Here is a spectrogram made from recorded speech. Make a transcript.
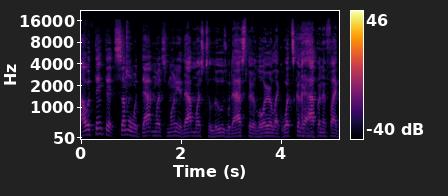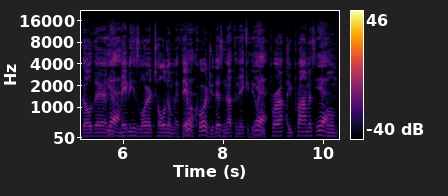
I would think that someone with that much money that much to lose would ask their lawyer, like, "What's going to Yeah. happen if I go there?" And Yeah. that maybe his lawyer told him, "If they Yeah. record you, there's nothing they can do. Are, you pro- are you promised? Yeah. Boom.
